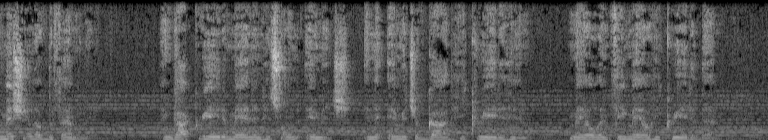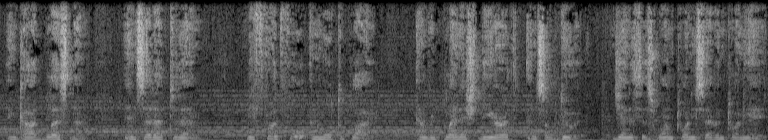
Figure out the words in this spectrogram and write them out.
mission of the family. And God created man in his own image. In the image of God, he created him. Male and female, he created them. And God blessed them and said unto them, Be fruitful and multiply, and replenish the earth and subdue it. Genesis 1 27 28.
